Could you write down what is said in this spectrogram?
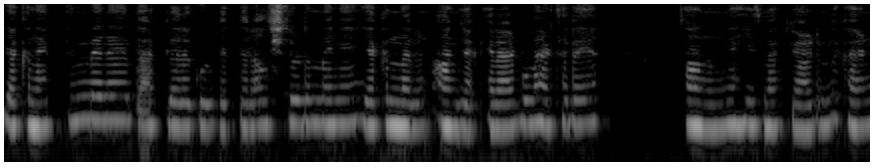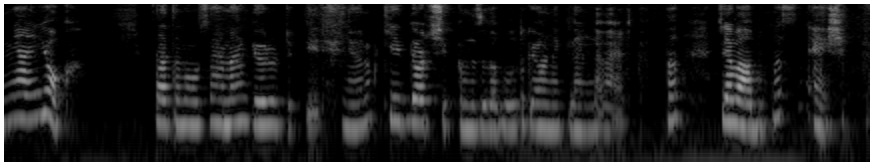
yakın ettin beni. Dertlere gurbetlere alıştırdın beni. Yakınların ancak erer bu mertebeye. Tanrım ne hizmet gördüm de karın. Yani yok. Zaten olsa hemen görürdük diye düşünüyorum. Ki dört şıkkımızı da bulduk. Örneklerini de verdik hatta. Cevabımız E şıkkı.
